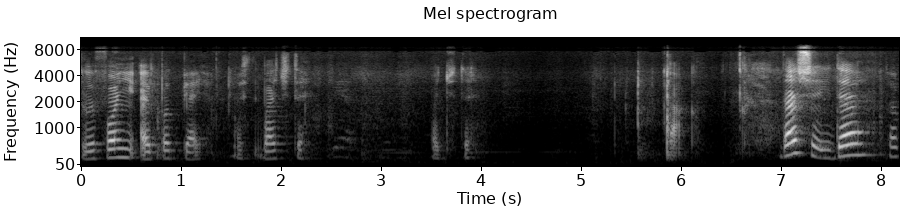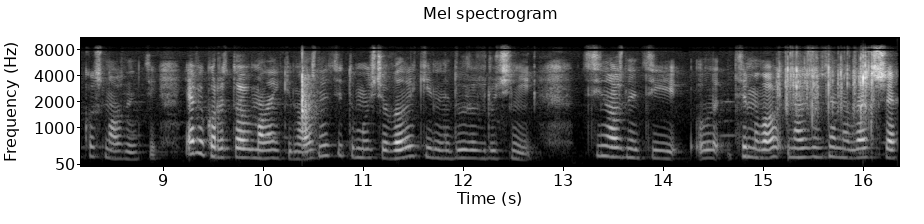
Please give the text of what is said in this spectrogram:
телефоні iPod 5. Ось бачите? Бачите? Так. Далі йде також ножниці. Я використовую маленькі ножниці, тому що великі не дуже зручні. Ці ножниці, цими ножницями легше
